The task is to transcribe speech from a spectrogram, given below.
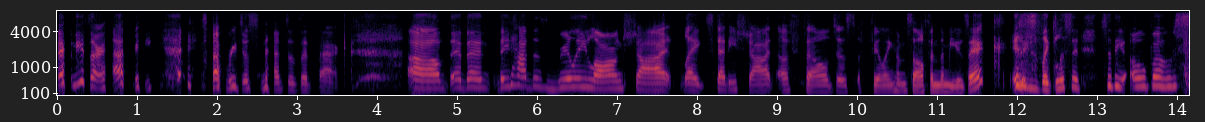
man, these are heavy. And Jeffrey just snatches it back. Um, and then they had this really long shot, like steady shot of Phil just feeling himself in the music. And he's just like, listen to the oboes.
